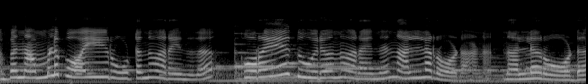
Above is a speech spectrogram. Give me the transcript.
അപ്പം നമ്മൾ പോയ ഈ റൂട്ടെന്ന് പറയുന്നത് കുറേ ദൂരം എന്ന് പറയുന്നത് നല്ല റോഡാണ് നല്ല റോഡ്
